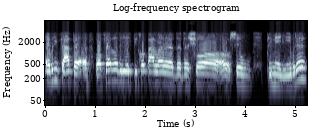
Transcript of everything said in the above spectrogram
és veritat. eh, L'Alfred Rodríguez Picó parla d'això al seu primer llibre.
